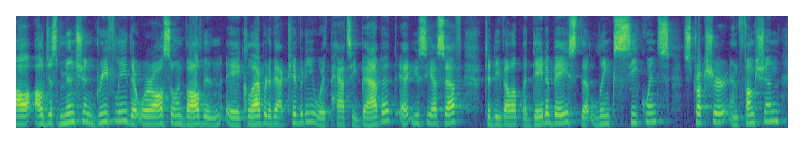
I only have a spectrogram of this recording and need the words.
I'll, I'll, just mention briefly that we're also involved in a collaborative activity with Patsy Babbitt at UCSF to develop a database that links sequence, structure, and function,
